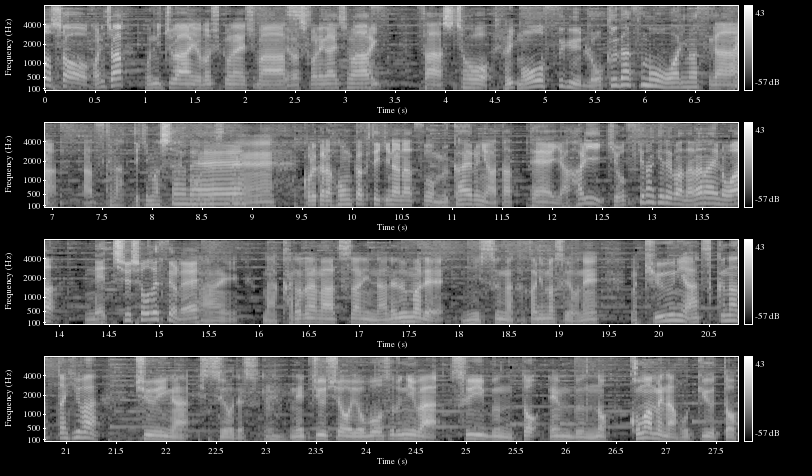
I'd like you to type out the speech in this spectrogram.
藤翔こんにちは。こんにちはよろしくお願いします。よろしくお願いします、はい。さあ市長、はい。もうすぐ6月も終わりますが、は暑くなってきましたよね。ね。これから本格的な夏を迎えるにあたってやはり気をつけなければならないのは熱中症ですよね。はいまあ、体が暑さに慣れるまで日数がかかりますよね、まあ、急に暑くなった日は注意が必要です、うん。熱中症を予防するには水分と塩分のこまめな補給と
